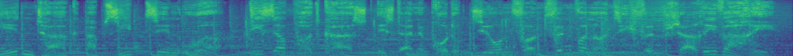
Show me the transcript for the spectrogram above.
Jeden Tag ab 17 Uhr. Dieser Podcast ist eine Produktion von 95.5 Charivari.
